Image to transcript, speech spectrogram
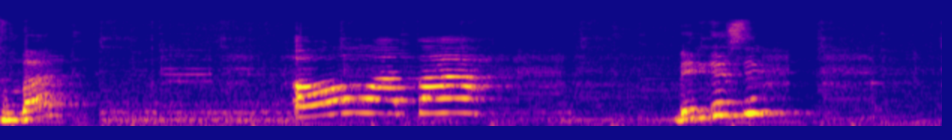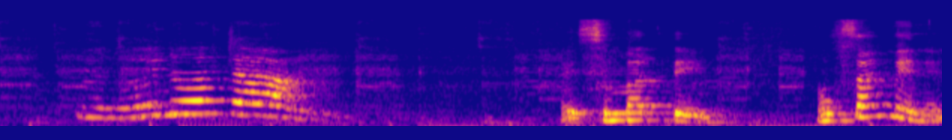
Сымбат? Оу, апа! Бергесің? Мен ойнап атам. Ай, Сымбат дейм. Оқсаң мені?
